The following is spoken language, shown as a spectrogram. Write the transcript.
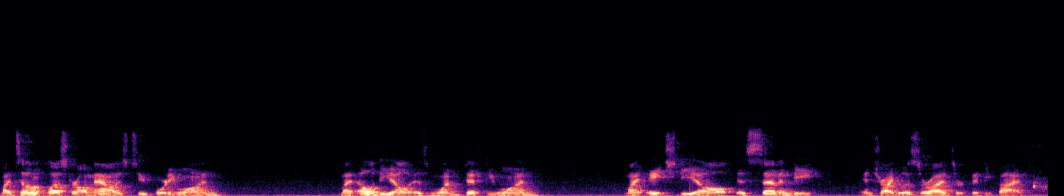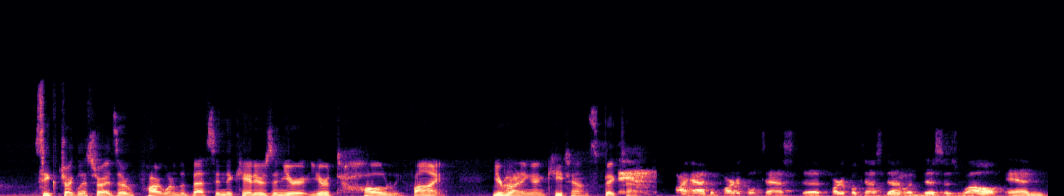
my total cholesterol now is 241. My LDL is 151. My HDL is 70, and triglycerides are 55. See, triglycerides are probably one of the best indicators, and you're you're totally fine. You're running on ketones, big time. And I had the particle test, the particle test done with this as well, and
